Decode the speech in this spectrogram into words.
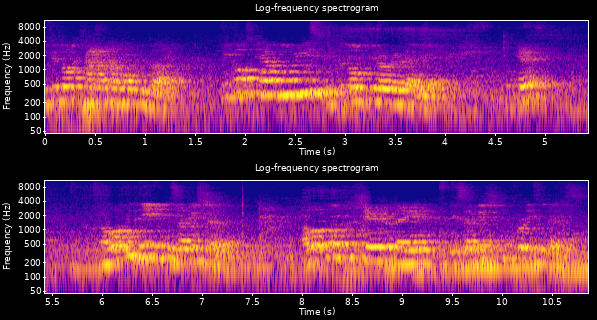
If you don't have a hope life. Because we have no reason to know we are rebellious. Okay? So what we need is a vision. I want to share today is a vision for this place.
